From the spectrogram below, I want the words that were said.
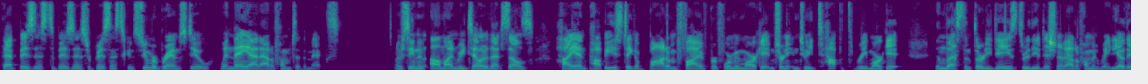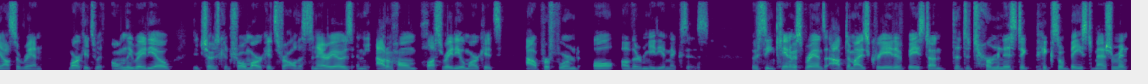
that business to business or business to consumer brands do when they add out of home to the mix. I've seen an online retailer that sells high end puppies take a bottom five performing market and turn it into a top three market in less than 30 days through the addition of out of home and radio. They also ran markets with only radio. It chose control markets for all the scenarios, and the out of home plus radio markets outperformed all other media mixes. I've seen cannabis brands optimize creative based on the deterministic pixel based measurement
